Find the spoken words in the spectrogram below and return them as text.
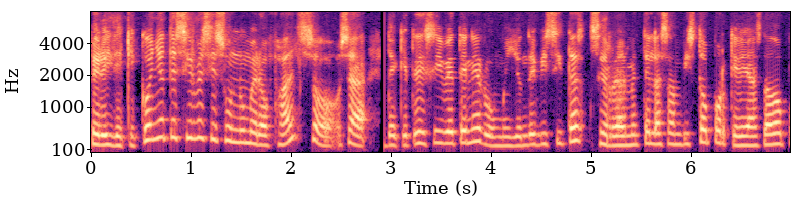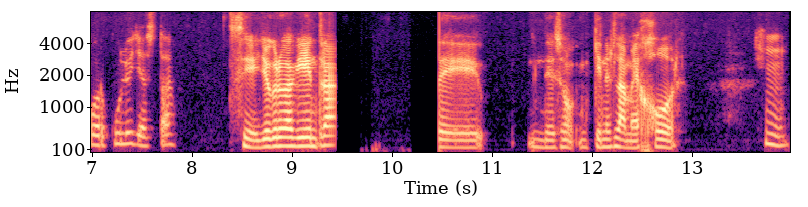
pero ¿y de qué coño te sirve si es un número falso? O sea, ¿de qué te sirve tener un millón de visitas si realmente las han visto porque has dado por culo y ya está? Sí, yo creo que aquí entra de, eso, quién es la mejor. Hmm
